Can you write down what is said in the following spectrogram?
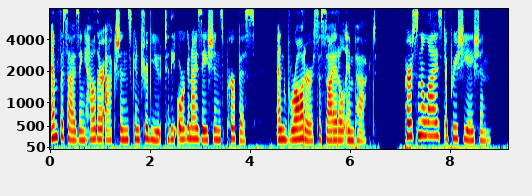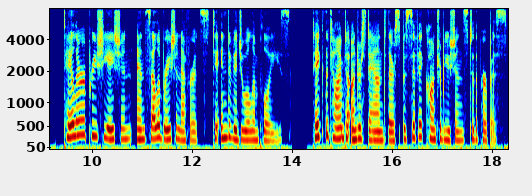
emphasizing how their actions contribute to the organization's purpose and broader societal impact. Personalized appreciation. Tailor appreciation and celebration efforts to individual employees. Take the time to understand their specific contributions to the purpose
